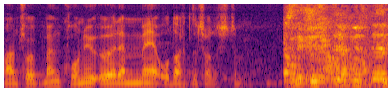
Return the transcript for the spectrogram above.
en çok ben konuyu öğrenmeye odaklı çalıştım. Üste müste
